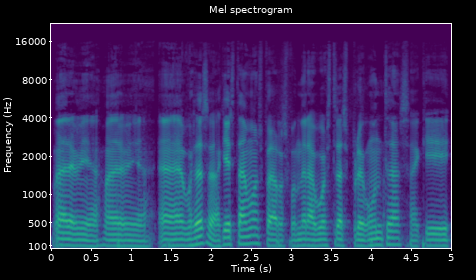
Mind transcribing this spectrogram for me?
Madre mía, madre mía. Eh, pues eso, aquí estamos para responder a vuestras preguntas, aquí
